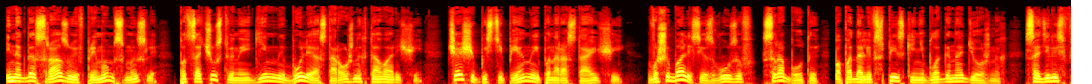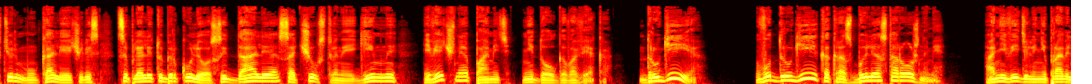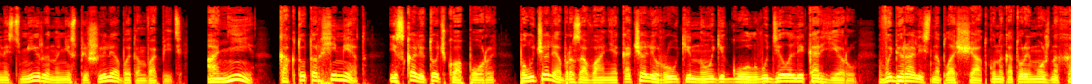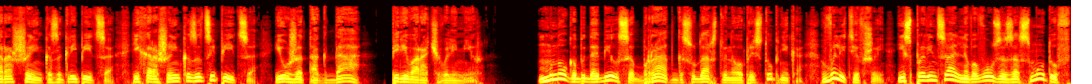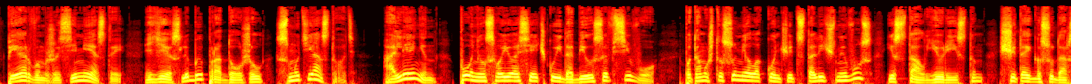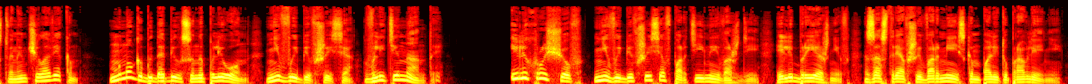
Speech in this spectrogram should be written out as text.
Иногда сразу и в прямом смысле под сочувственные гимны более осторожных товарищей, чаще постепенно и по нарастающей, Вышибались из вузов, с работы, попадали в списки неблагонадежных, садились в тюрьму, калечились, цепляли туберкулез и далее сочувственные гимны и вечная память недолгого века. Другие, вот другие как раз были осторожными. Они видели неправильность мира, но не спешили об этом вопить. Они, как тот Архимед, искали точку опоры, получали образование, качали руки, ноги, голову, делали карьеру — выбирались на площадку, на которой можно хорошенько закрепиться и хорошенько зацепиться, и уже тогда переворачивали мир. Много бы добился брат государственного преступника, вылетевший из провинциального вуза за смуту в первом же семестре, если бы продолжил смутьянствовать. А Ленин понял свою осечку и добился всего — потому что сумел окончить столичный вуз и стал юристом, считай государственным человеком. Много бы добился Наполеон, не выбившийся в лейтенанты. Или Хрущев, не выбившийся в партийные вожди, или Брежнев, застрявший в армейском политуправлении.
